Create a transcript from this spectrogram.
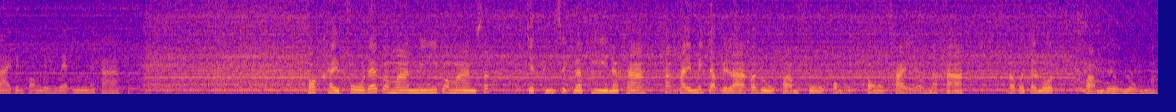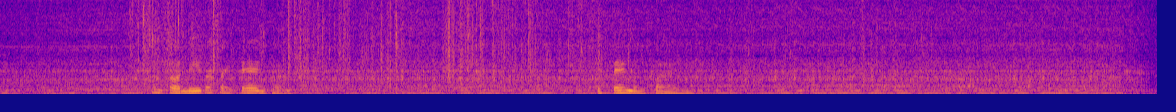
ลายเป็นของเหลวแบบนี้นะคะพอไข่ฟูได้ประมาณนี้ประมาณสัก7-10 นาทีนะคะ ถ้าใครไม่จับเวลาก็ดูความฟูของของไข่แล้วนะคะ เราก็จะลดความเร็วลงขั้นตอนนี้ก็ใส่แป้งค่ะใส่ แป้งลงไป ผ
